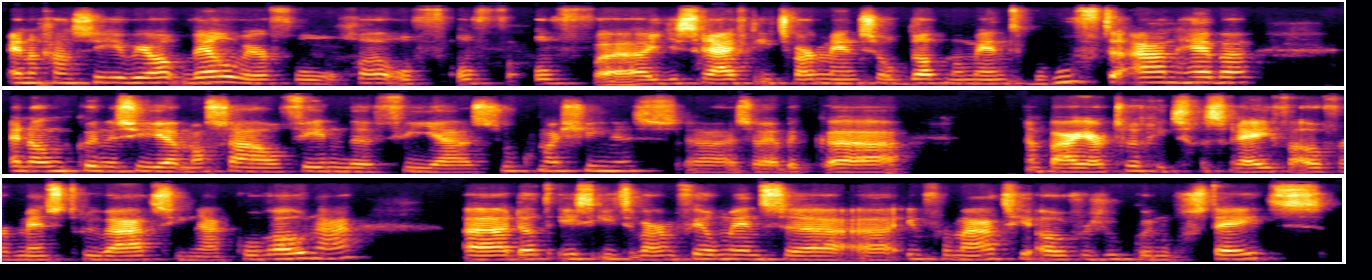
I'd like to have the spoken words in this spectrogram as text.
En dan gaan ze je weer, wel weer volgen. Of, of, of je schrijft iets waar mensen op dat moment behoefte aan hebben. En dan kunnen ze je massaal vinden via zoekmachines. Uh, zo heb ik uh, een paar jaar terug iets geschreven over menstruatie na corona. Uh, dat is iets waar veel mensen informatie over zoeken nog steeds.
